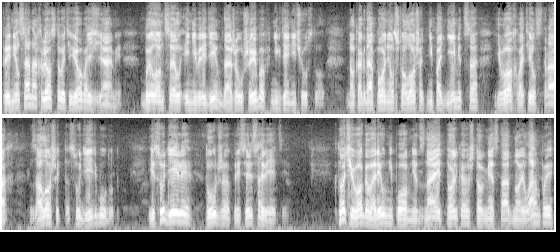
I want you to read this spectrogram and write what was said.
принялся нахлестывать ее вожжами. Был он цел и невредим, даже ушибов нигде не чувствовал. Но когда понял, что лошадь не поднимется, его охватил страх. За лошадь-то судить будут. И судили тут же при сельсовете. Кто чего говорил, не помнит, знает только, что вместо одной лампы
